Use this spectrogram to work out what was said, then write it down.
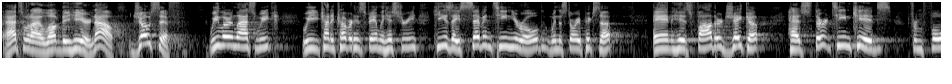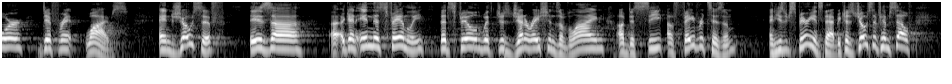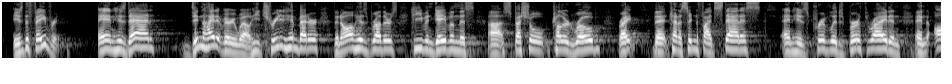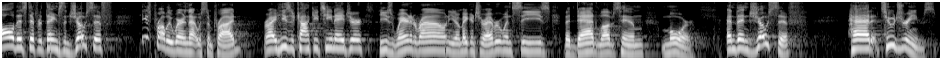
That's what I love to hear. Now, Joseph, we learned last week, we kind of covered his family history. He is a 17 year old when the story picks up, and his father, Jacob, has 13 kids from four different wives. And Joseph is, uh, uh, again, in this family that's filled with just generations of lying, of deceit, of favoritism. And he's experienced that because Joseph himself is the favorite. And his dad didn't hide it very well. He treated him better than all his brothers. He even gave him this uh, special colored robe, right, that kind of signified status and his privileged birthright and, and all this different things. And Joseph, he's probably wearing that with some pride right? He's a cocky teenager. He's wearing it around, you know, making sure everyone sees that dad loves him more. And then Joseph had two dreams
